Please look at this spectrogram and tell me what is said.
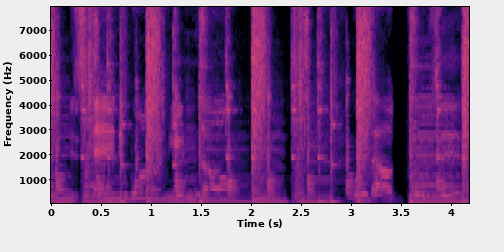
Is anyone you know without bruises?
